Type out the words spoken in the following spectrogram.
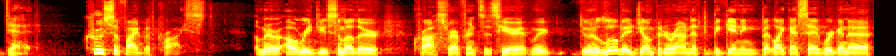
dead, crucified with Christ. I'm gonna, I'll read you some other cross references here. We're doing a little bit of jumping around at the beginning, but like I said, we're going to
